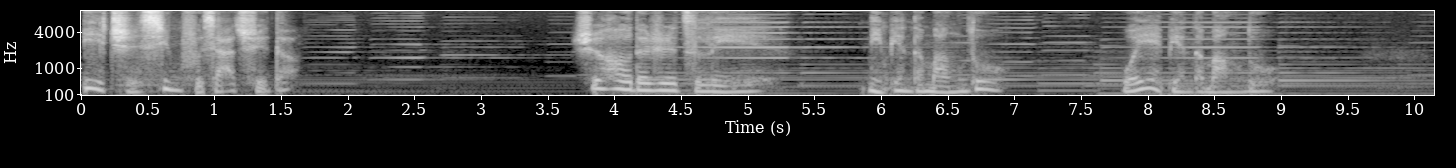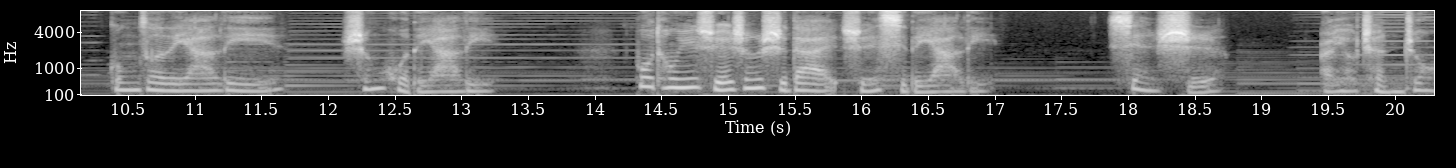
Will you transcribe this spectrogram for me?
一直幸福下去的。”之后的日子里，你变得忙碌，我也变得忙碌。工作的压力，生活的压力，不同于学生时代学习的压力，现实。而又沉重。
